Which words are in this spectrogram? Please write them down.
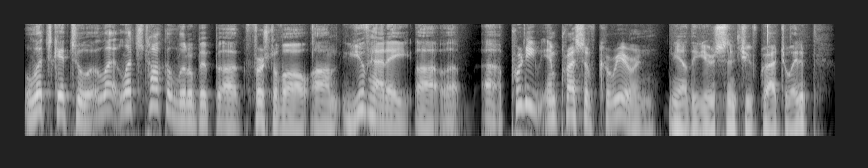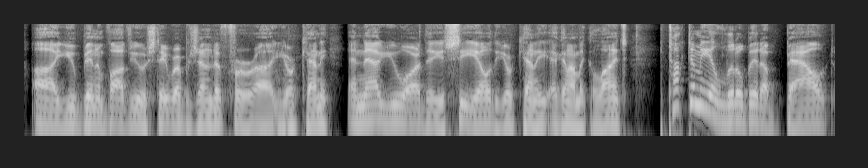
let's get to it. Let, let's talk a little bit. Uh, first of all, um, you've had a, uh, a pretty impressive career in you know the years since you've graduated. Uh, you've been involved. You were state representative for uh, York County, and now you are the CEO of the York County Economic Alliance. Talk to me a little bit about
